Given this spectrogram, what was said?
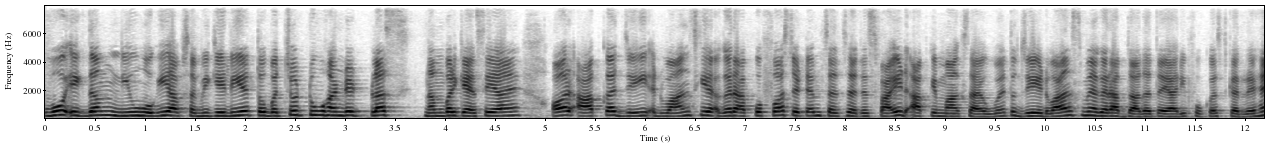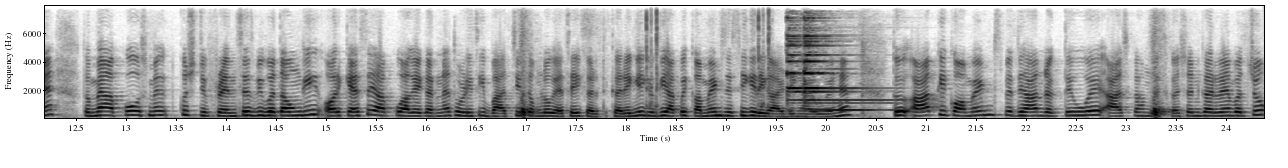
वो एकदम न्यू होगी आप सभी के लिए। तो बच्चों टू प्लस नंबर कैसे आए और आपका जे एडवांस के अगर आपको फ़र्स्ट अटैम्प्ट सेटिस्फाइड आपके मार्क्स आए हुए हैं तो जे एडवांस में अगर आप ज़्यादा तैयारी फोकस कर रहे हैं तो मैं आपको उसमें कुछ डिफरेंसेस भी बताऊँगी और कैसे आपको आगे करना है थोड़ी सी बातचीत हम लोग ऐसे ही कर, करेंगे क्योंकि आपके कमेंट्स इसी के रिगार्डिंग आए हुए हैं। तो आपके कॉमेंट्स पर ध्यान रखते हुए आज का हम डिस्कशन कर रहे हैं बच्चों।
